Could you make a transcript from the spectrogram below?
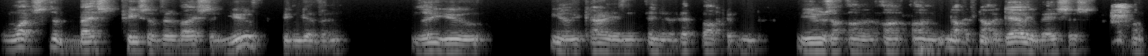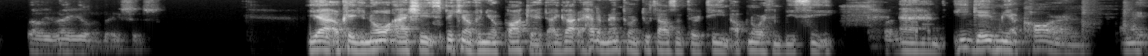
what's the best piece of advice that you've been given that you, you know, you carry in, in your hip pocket and use on, on, on not if not a daily basis, on a fairly regular basis? Yeah. Okay. You know, actually, speaking of in your pocket, I got I had a mentor in 2013 up north in BC, right. and he gave me a card, and I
